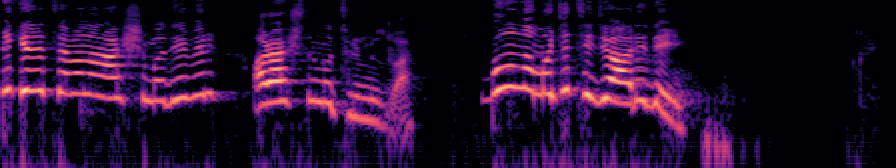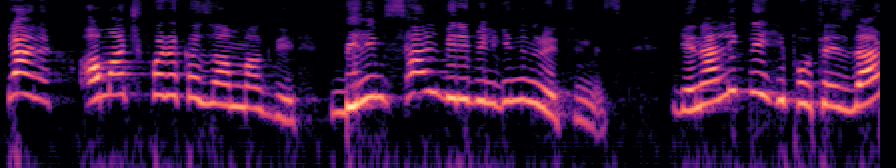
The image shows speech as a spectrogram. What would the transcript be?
bir kere temel araştırma diye bir araştırma türümüz var. Bunun amacı ticari değil. Yani amaç para kazanmak değil, bilimsel bir bilginin üretilmesi. Genellikle hipotezler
